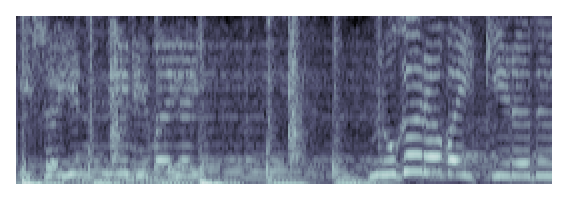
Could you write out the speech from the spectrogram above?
இசையின் இனிமையை. நுகர வைக்கிறது.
